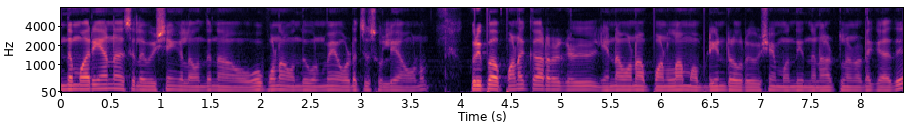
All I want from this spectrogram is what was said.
இந்த மாதிரியான சில விஷயங்களை வந்து நான் ஓப்பனாக வந்து உண்மையை உடச்சி சொல்லி ஆகணும். குறிப்பாக பணக்காரர்கள் என்ன வேணால் பண்ணலாம் அப்படின்ற ஒரு விஷயம் வந்து இந்த நாட்டில் நடக்காது.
